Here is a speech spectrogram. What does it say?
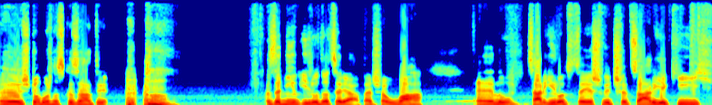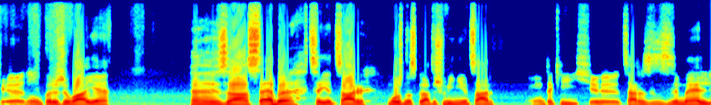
е, що можна сказати? За днів Ірода царя, перша увага. Е, Ну, цар Ірод це є швидше цар, який е, ну, переживає за себе. Це є цар, можна сказати, що він є цар, такий е, цар земель,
